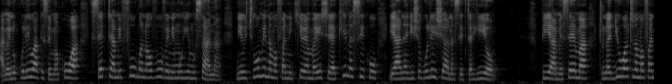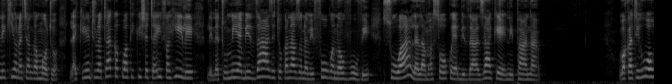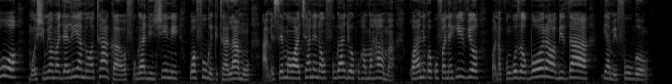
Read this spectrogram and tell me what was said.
Amenukuliwa akisema kuwa sekta ya mifugo na uvuvi ni muhimu sana, ni uchumi na mafanikio ya maisha ya kila siku ya anayejishughulisha na sekta hiyo. Pia amesema tunajua tuna mafanikio na changamoto, lakini tunataka kuhakikisha taifa hili linatumia bidhaa zitokanazo na mifugo na uvuvi. Suala la masoko ya bidhaa zake ni pana. Wakati huo huo, Mheshimiwa Majalia amewataka wafugaji nchini wafuge kitaalamu. Amesema waachane na ufugaji wa kuhamahama, kwani kwa kufanya hivyo wanapunguza ubora wa bidhaa ya mifugo.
